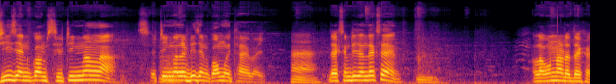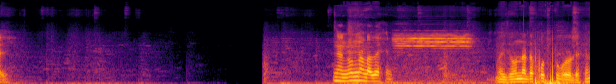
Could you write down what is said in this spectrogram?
ডিজাইন কম সেটিং মাল না। সেটিং মালের ডিজাইন কম হইতে হয় ভাই। হ্যাঁ। দেখছেন ডিজাইন দেখছেন? হুম। আল্লাহ অন্যটা দেখাই। না অন্যটা দেখেন। ওই যে অন্যটা কত বড় দেখেন।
